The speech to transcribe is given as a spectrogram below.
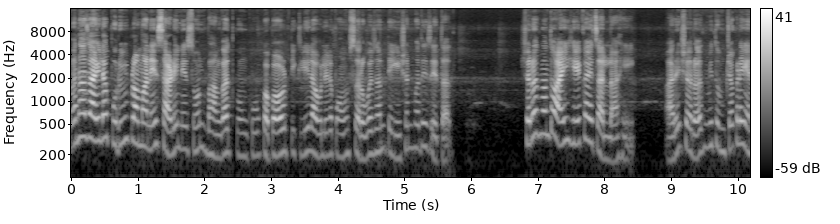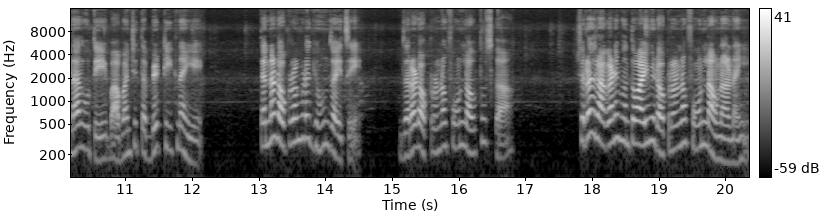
पण आज आईला पूर्वीप्रमाणे साडी नेसून भांगात कुंकू कपाळ टिकली लावलेलं पाहून सर्वजण टेन्शनमध्येच येतात. शरद म्हणतो आई हे काय चाललं आहे? अरे शरद मी तुमच्याकडे येणार होते. बाबांची तब्येत ठीक नाही आहे त्यांना डॉक्टरांकडे घेऊन जायचे. जरा डॉक्टरांना फोन लावतोस का? शरद रागाने म्हणतो आई मी डॉक्टरांना फोन लावणार नाही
